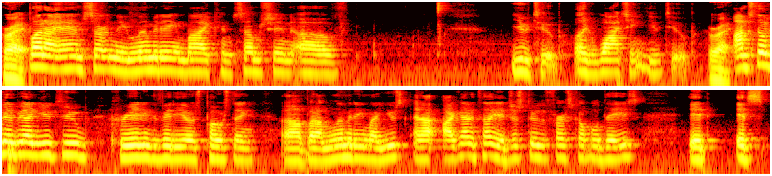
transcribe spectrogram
Right. but I am certainly limiting my consumption of YouTube, like watching YouTube. Right. I'm still going to be on YouTube, creating the videos, posting, uh, but I'm limiting my use. And I, I got to tell you, just through the first couple of days, it it's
